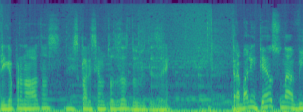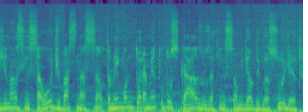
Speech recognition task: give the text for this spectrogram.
Liga para nós, nós esclarecemos todas as dúvidas aí. Trabalho intenso na vigilância em saúde, vacinação, também monitoramento dos casos aqui em São Miguel do Iguaçu, diretor.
